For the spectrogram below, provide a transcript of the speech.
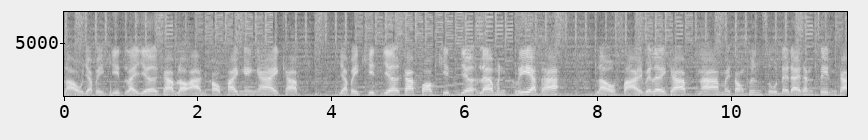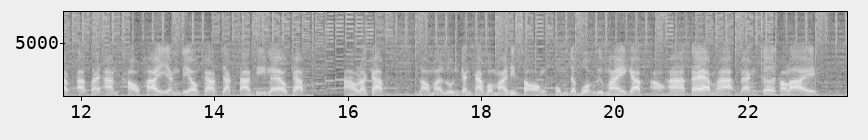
เราอย่าไปคิดอะไรเยอะครับ เราอ่านเขาไพ่ง่าย ๆครับ อย่าไปคิดเยอะครับ พอคิดเยอะแล้วมันเครียดฮะเราใส่ไปเลยครับนะไม่ต้องพึ่งสูตรใด ๆ ทั้งสิ้นครับ อาศัยอ่านเขาไพ่อย่างเดียวครับ จากตาที่แล้วครับ เอาละครับ เรามาลุ้นกันครับว่าไม้ที่ 2 ผมจะบวกหรือไม่ครับ เอา5แต้มฮะแบงเกอร์เท่าไหร่แบ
